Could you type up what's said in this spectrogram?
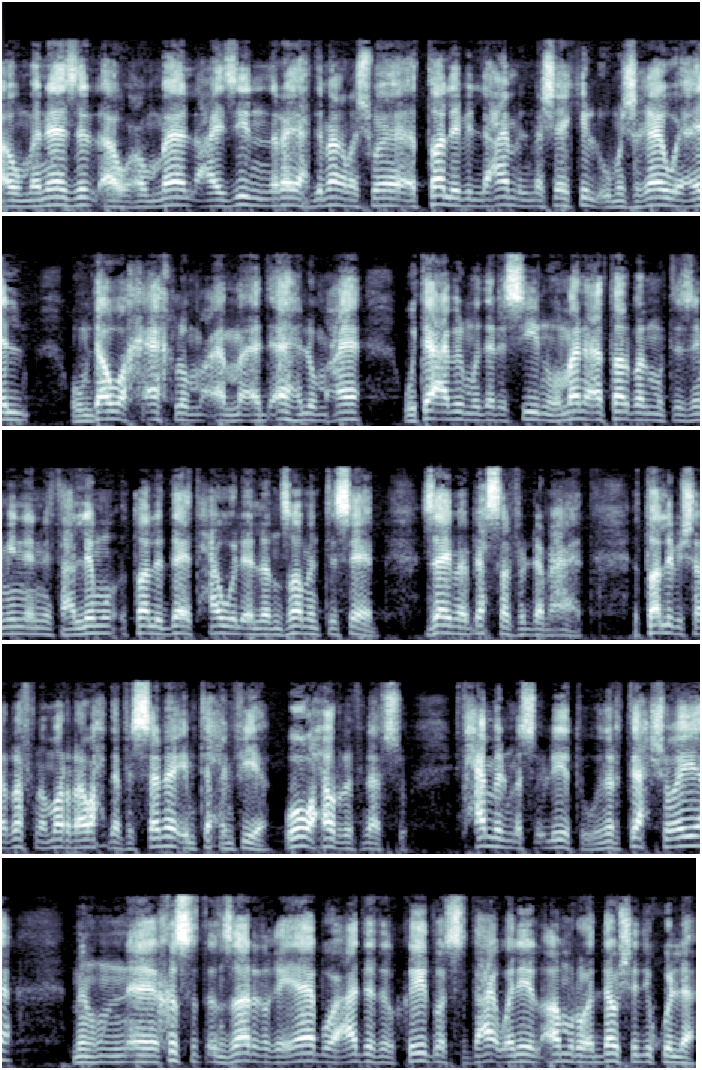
أو منازل أو عمال عايزين نريح دماغنا شوية. الطالب اللي عامل مشاكل ومش غاوي علم ومدوخ اهله مع... أهله معاه وتعب المدرسين ومنع الطلبة الملتزمين إن يتعلموا الطالب ده يتحول إلى نظام انتساب زي ما بيحصل في الجامعات. الطالب يشرفنا مرة واحدة في السنة يمتحن فيها وهو حر في نفسه يتحمل مسؤوليته ونرتاح شوية من قصة إنذار الغياب وإعادة القيد واستدعاء ولي الأمر والدوشة دي كلها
